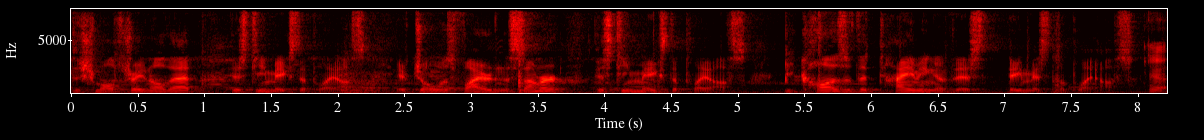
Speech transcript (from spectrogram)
the Schmaltz trade and all that, this team makes the playoffs. If Joel was fired in the summer, this team makes the playoffs. Because of the timing of this, they missed the playoffs. Yeah.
